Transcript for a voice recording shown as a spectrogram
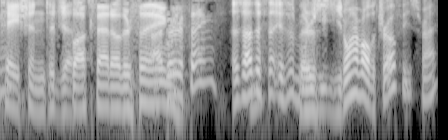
temptation to just fuck that other thing. Other thing. There's other things. There's- you don't have all the trophies, right?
